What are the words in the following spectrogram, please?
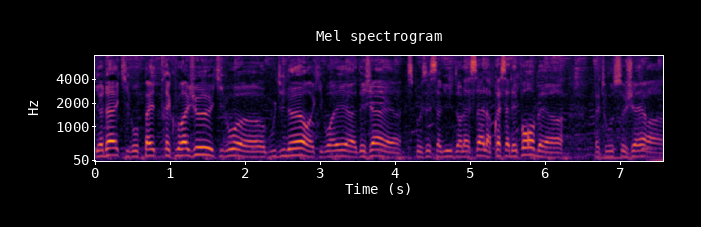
Il y en a qui vont pas être très courageux et qui vont, euh, au bout d'une heure, qui vont aller euh, déjà euh, se poser 5 minutes dans la salle. Après, ça dépend, mais euh, après, tout le monde se gère.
